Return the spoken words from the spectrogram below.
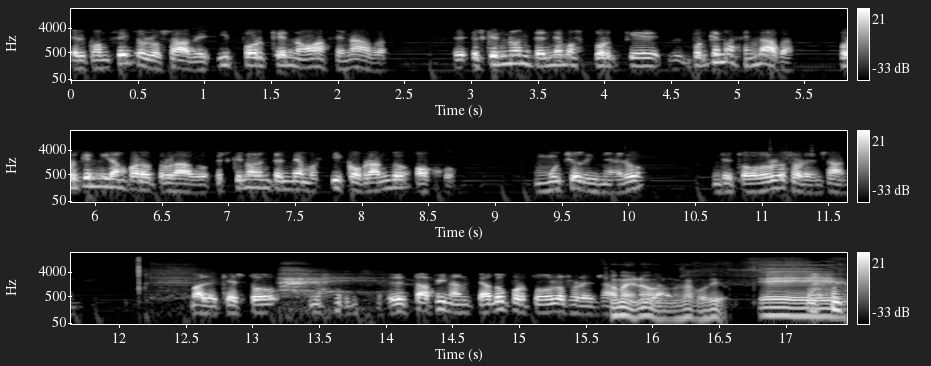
el Consejo lo sabe, ¿y por qué no hace nada? Eh, Es que no entendemos por qué, por qué no hacen nada, por qué miran para otro lado, es que no lo entendemos, y cobrando, ojo, mucho dinero de todos los orensanos. Vale, que esto está financiado por todos los orensanos. Hombre, no, nos ha jodido. Eh,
